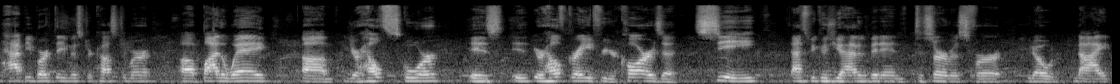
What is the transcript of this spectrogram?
"Happy birthday, Mr. Customer. uh, by the way, um, your health score is, is your health grade for your car is a C. That's because you haven't been into service for you know nine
